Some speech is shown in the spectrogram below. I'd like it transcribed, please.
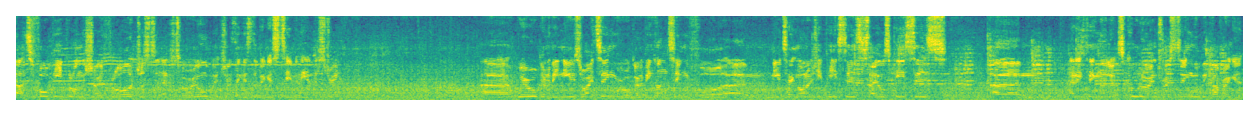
that's four people on the show floor, just an editorial, which I think is the biggest team in the industry. Uh, we're all going to be news writing. We're all going to be hunting for um, new technology pieces, sales pieces, um, anything that looks cool or interesting. We'll be covering it.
